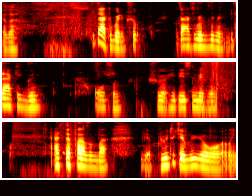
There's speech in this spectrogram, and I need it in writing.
Ya da bir dahaki bölüm şu bir dahaki bölüm değil mi? Bir dahaki gün olsun. Şu hediyesini verelim. Her defasında ya büyüdükçe büyüyor bu olay.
